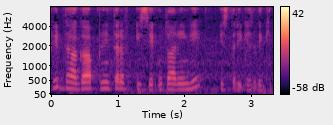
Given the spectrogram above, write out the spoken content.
फिर धागा अपनी तरफ़ इसे उतारेंगे। इस तरीके से देखिए,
